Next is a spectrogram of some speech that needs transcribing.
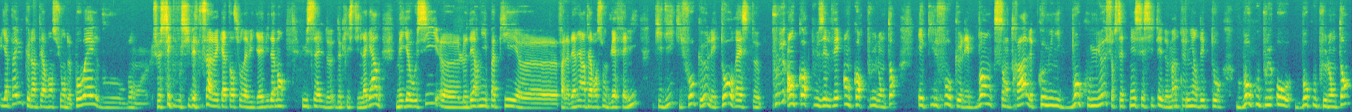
eu, a pas eu que l'intervention de Powell. Vous, bon, je sais que vous suivez ça avec attention, David. Il y a évidemment eu celle de, Christine Lagarde, mais il y a aussi euh, le dernier papier, euh, enfin la dernière intervention du FMI qui dit qu'il faut que les taux restent encore plus élevés, encore plus longtemps, et qu'il faut que les banques centrales communiquent beaucoup mieux sur cette nécessité de maintenir des taux beaucoup plus hauts, beaucoup plus longtemps,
